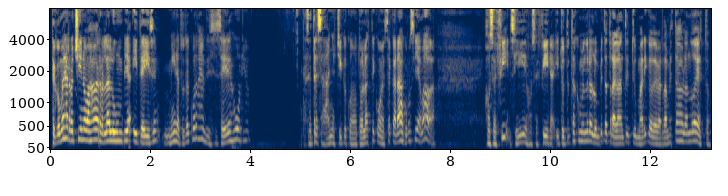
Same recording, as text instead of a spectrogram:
Te comes arroz chino, vas a agarrar la lumpia y te dicen, mira, ¿tú te acuerdas del 16 de junio? Hace tres años, chicos, cuando tú hablaste con ese carajo, ¿cómo se llamaba? Josefina, sí, Josefina. Y tú te estás comiendo la lumpia te atragante y tú, marico, ¿de verdad me estás hablando de esto?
